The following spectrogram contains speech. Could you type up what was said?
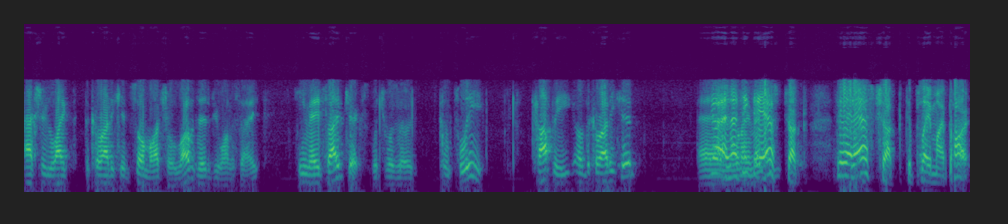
actually liked the Karate Kid so much, or loved it, if you want to say, he made Sidekicks, which was a complete copy of the Karate Kid. And yeah, and I think they asked Chuck. They had asked Chuck to play my part.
